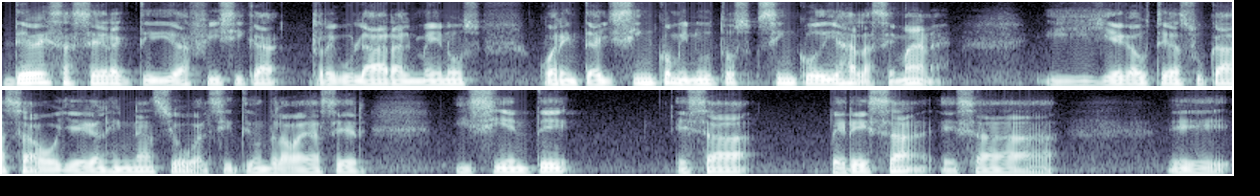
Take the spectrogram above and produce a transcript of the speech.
debes hacer actividad física regular al menos 45 minutos, 5 días a la semana. Y llega usted a su casa o llega al gimnasio o al sitio donde la vaya a hacer y siente esa pereza, esa eh,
